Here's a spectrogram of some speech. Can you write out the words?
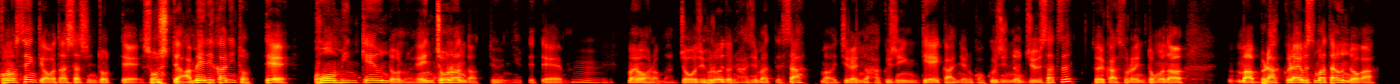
この選挙は私たちにとってそしてアメリカにとって公民権運動の延長なんだっていうふうに言ってて、うん。まあ、要はほらまあジョージ・フロイドに始まってさ、まあ、一連の白人警官による黒人の銃殺それからそれに伴う、まあ、ブラック・ライブスマター運動が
